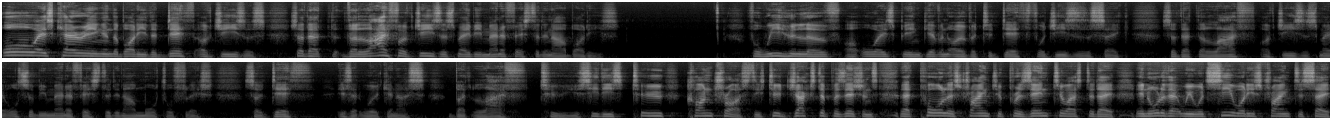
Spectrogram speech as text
Always carrying in the body the death of Jesus, so that the life of Jesus may be manifested in our bodies. For we who live are always being given over to death for Jesus' sake, so that the life of Jesus may also be manifested in our mortal flesh. So death is at work in us, but life too. You see these two contrasts, these two juxtapositions that Paul is trying to present to us today in order that we would see what he's trying to say.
